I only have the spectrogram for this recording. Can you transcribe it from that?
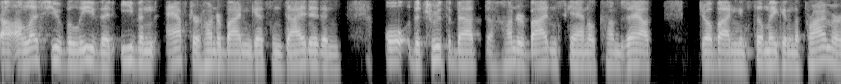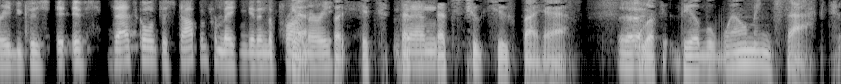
uh, unless you believe that even after Hunter Biden gets indicted and all the truth about the Hunter Biden scandal comes out, Joe Biden can still make it in the primary. Because if that's going to stop him from making it in the primary, Yeah, but it's that's, then that's too cute by half. Look, the overwhelming fact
